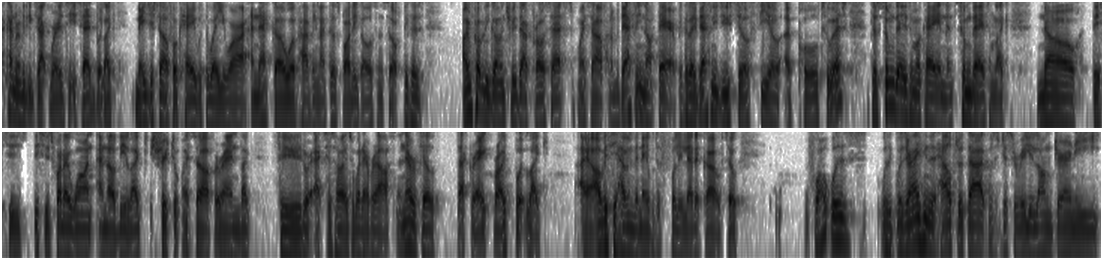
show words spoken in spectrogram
I can't remember the exact words that you said, but like made yourself okay with the way you are and let go of having like those body goals and stuff. Because I'm probably going through that process myself and I'm definitely not there because I definitely do still feel a pull to it. So some days I'm okay. And then some days I'm like, no, this is, this is what I want. And I'll be like strict with myself around like food or exercise or whatever else. And it never feels that great. Right. But like, I obviously haven't been able to fully let it go. So what was was was there anything that helped with that? Was it just a really long journey?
